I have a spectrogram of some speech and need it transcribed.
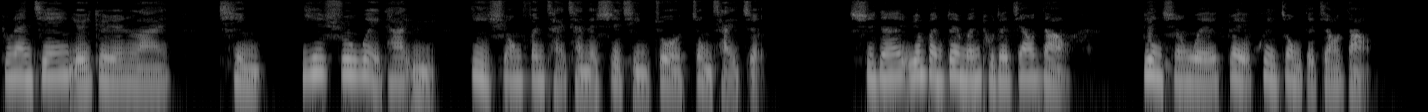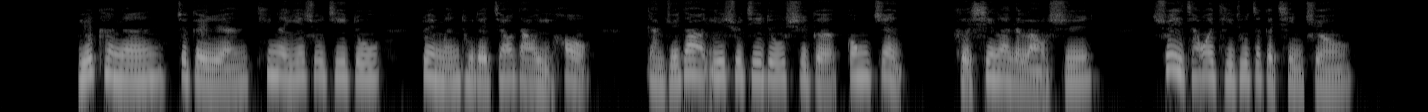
突然间有一个人来请。耶稣为他与弟兄分财产的事情做仲裁者，使得原本对门徒的教导变成为对会众的教导。有可能这个人听了耶稣基督对门徒的教导以后，感觉到耶稣基督是个公正、可信赖的老师，所以才会提出这个请求。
